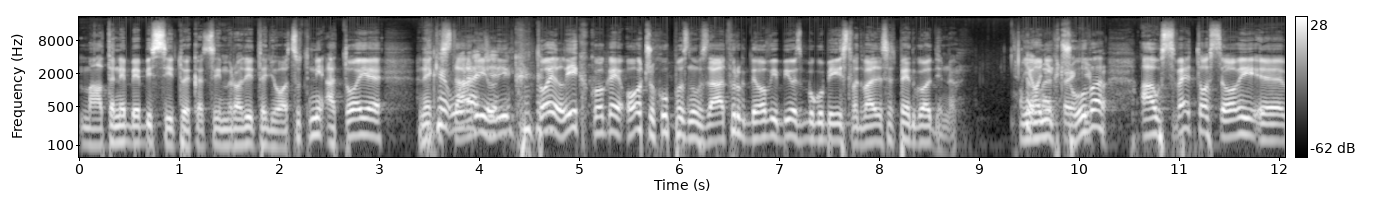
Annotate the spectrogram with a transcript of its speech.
malte ne babysituje kad su im roditelji odsutni, a to je neki stariji lik, to je lik koga je očuh upoznao u zatvoru gde je ovi bio zbog ubistva 25 godina. I on Lepa čuva, ekipa. a u sve to se ovaj e,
